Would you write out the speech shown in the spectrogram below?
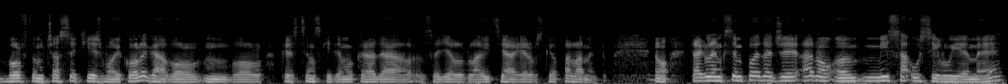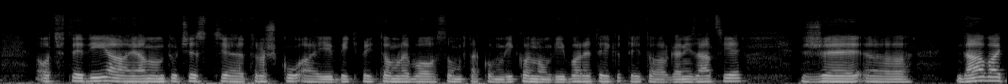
bol v tom čase tiež môj kolega, bol, bol kresťanský demokrat a sedel v laviciach Európskeho parlamentu. No, tak len chcem povedať, že áno, my sa usilujeme odvtedy a ja mám tu čest trošku aj byť pri tom, lebo som v takom výkonnom výbore tej, tejto organizácie, že dávať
